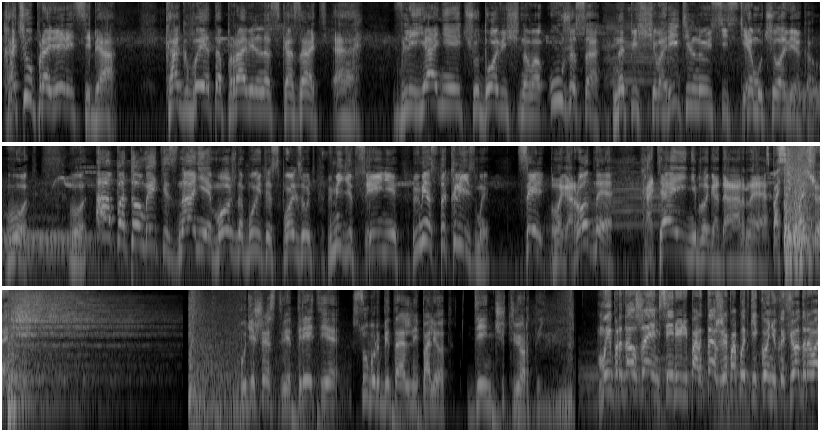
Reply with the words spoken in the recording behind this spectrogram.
хочу проверить себя. Как бы это правильно сказать? Э, влияние чудовищного ужаса на пищеварительную систему человека. Вот, вот. А потом эти знания можно будет использовать в медицине вместо клизмы. Цель благородная, хотя и неблагодарная. Спасибо большое. Путешествие третье. Суборбитальный полет. День четвертый. Мы продолжаем серию репортажей о попытке конюха Федорова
